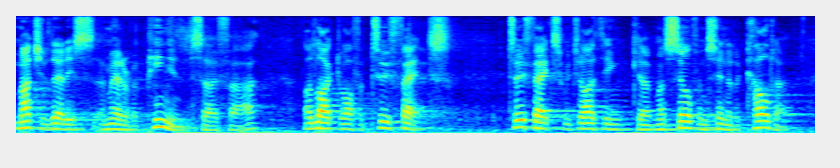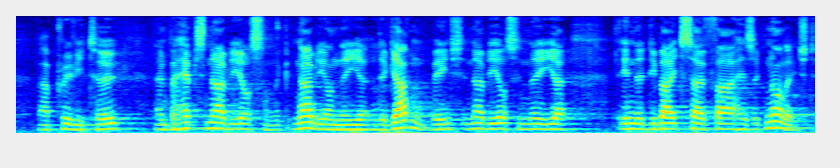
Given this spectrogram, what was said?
Much of that is a matter of opinion so far. I'd like to offer two facts two facts which I think uh, myself and Senator Coulter are privy to, and perhaps nobody else on the, nobody on the, uh, the government bench and nobody else in the, uh, in the debate so far has acknowledged.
